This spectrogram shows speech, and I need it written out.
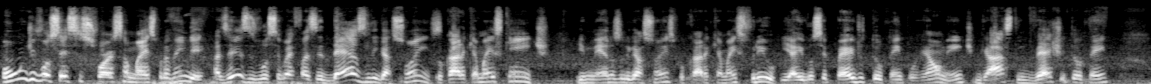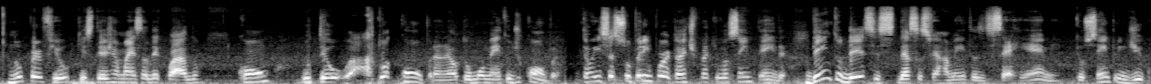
onde você se esforça mais para vender. Às vezes você vai fazer 10 ligações para o cara que é mais quente e menos ligações para o cara que é mais frio. E aí você perde o teu tempo realmente, gasta, investe o teu tempo no perfil que esteja mais adequado com o teu, a tua compra, né, o teu momento de compra. Então isso é super importante para que você entenda. Dentro desses, dessas ferramentas de CRM, que eu sempre indico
